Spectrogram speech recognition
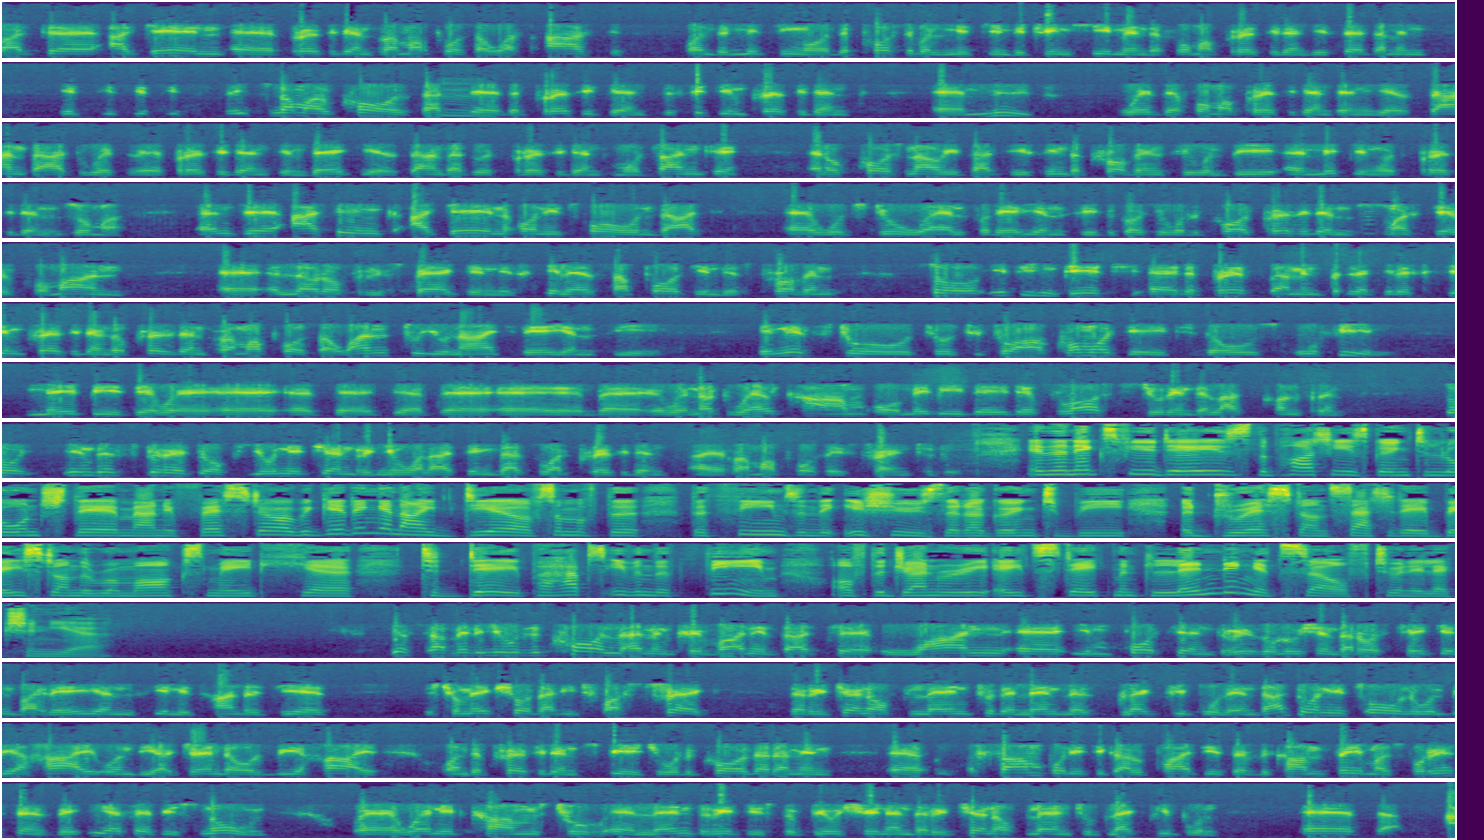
But uh, again, uh, President Ramaphosa was asked on the meeting or the possible meeting between him and the former president. He said, I mean, it's it, it, it's, it's normal cause that mm. uh, the president, the sitting president, uh, meets with the former president, and he has done that with uh, President Mbeki, he has done that with President Motlanthe, and of course now that he's in the province, he will be uh, meeting with President Zuma. And uh, I think, again, on its own, that uh, would do well for the ANC because you would recall President Zuma still commands a lot of respect and still has support in this province. So if indeed uh, the pres- I mean, the sitting president or President Ramaphosa wants to unite the ANC, he needs to, to, to, to accommodate those who feel maybe they were uh, uh they, they, uh, they, were not welcome or maybe they, they've lost during the last conference. So, in the spirit of unity and renewal, I think that's what President uh, Ramaphosa is trying to do. In the next few days, the party is going to launch their manifesto. Are we getting an idea of some of the, the themes and the issues that are going to be addressed on Saturday based on the remarks made here today? Perhaps even the theme of the January 8th statement lending itself to an election year? Yes, I mean, you would recall, I mean, Krivani, that uh, one uh, important resolution that was taken by the ANC in its 100 years is to make sure that it fast track the return of land to the landless black people. And that on its own will be high on the agenda, will be high on the president's speech. You would recall that, I mean, uh, some political parties have become famous. For instance, the EFF is known uh, when it comes to uh, land redistribution and the return of land to black people. Uh,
